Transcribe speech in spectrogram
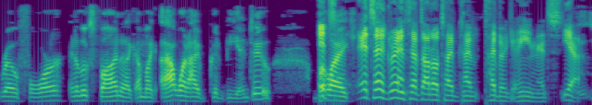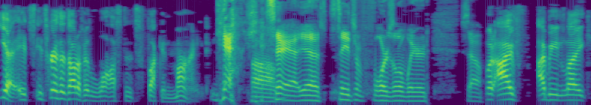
Row 4, and it looks fun. And like, I'm like, that one I could be into. But it's, like, it's a Grand Theft Auto type type of game. It's yeah, yeah, it's it's Grand Theft Auto if it lost its fucking mind. yeah, Um, yeah, yeah. Row Four is a little weird. So But I've, I mean, like,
